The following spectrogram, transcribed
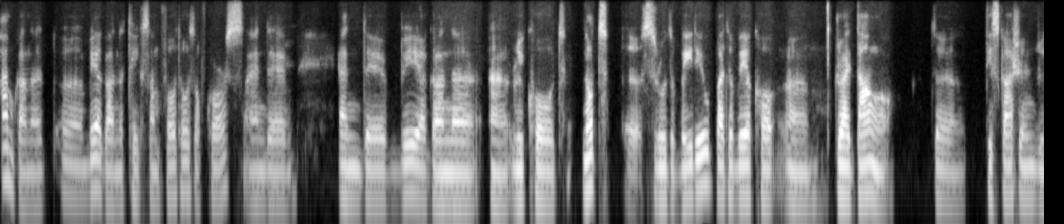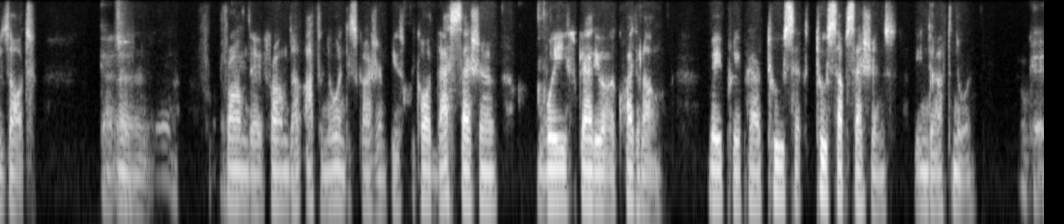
I'm gonna uh, we are gonna take some photos, of course, and uh, and uh, we are gonna uh, record not uh, through the video, but we are call, um, write down the discussion result. Gotcha. uh, from the from the afternoon discussion because, because that session we schedule quite long. We prepare two two sub sessions in the afternoon. okay,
